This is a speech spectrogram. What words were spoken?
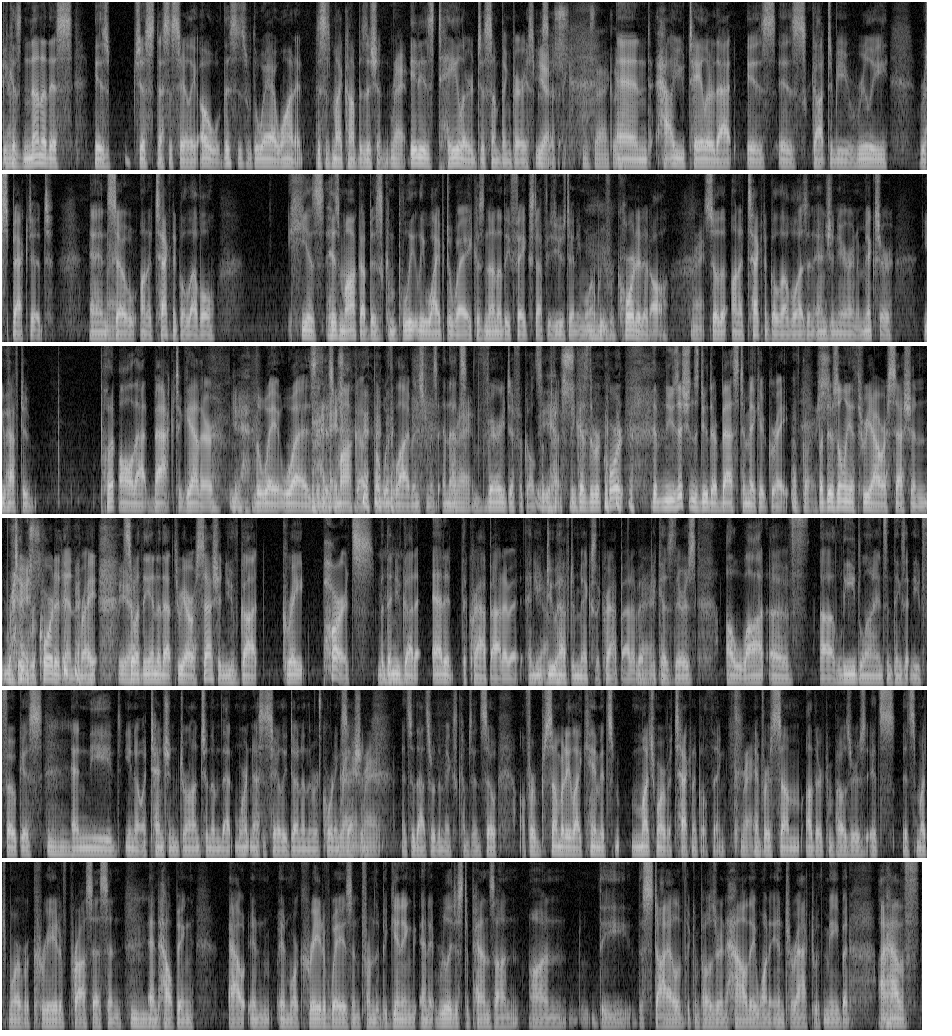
because none of this is just necessarily, oh, this is the way I want it. This is my composition. Right. It is tailored to something very specific. Yes, exactly. And how you tailor that is is got to be really respected. And Right. so on a technical level, his his mock-up is completely wiped away because none of the fake stuff is used anymore. We've recorded it all. Mm-hmm. So that on a technical level, as an engineer and a mixer, you have to put all that back together Yeah. the way it was in this Right. mock-up, but with live instruments, and that's Right. very difficult sometimes Yes. because the record, the musicians do their best to make it great, Of course. but there's only a three-hour session to record it in, right? So at the end of that three-hour session, you've got great parts, but then you've got to edit the crap out of it, and you Mm-hmm. Yeah. do have to mix the crap out of it Right. because there's a lot of uh, lead lines and things that need focus Mm-hmm. and need you know attention drawn to them that weren't necessarily done in the recording Right, session. right. And so that's where the mix comes in. So uh, for somebody like him, it's much more of a technical thing, Right. and for some other composers, it's it's much more of a creative process and Mm-hmm. and helping out in in more creative ways and from the beginning. And it really just depends on on the the style of the composer and how they want to interact with me. But I have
